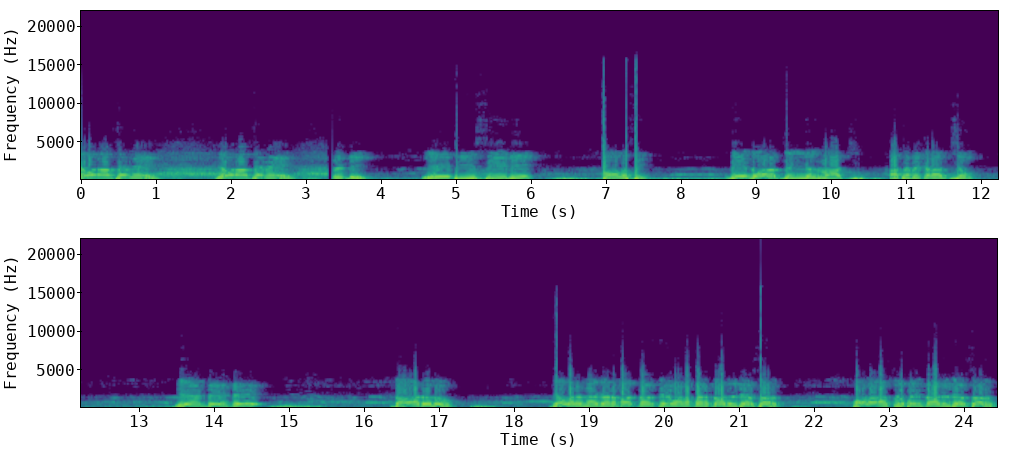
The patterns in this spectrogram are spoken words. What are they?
ఎవరా శని? ఎవరా శని? రెడ్డి. ఏబిసిడి పాలసీ. దీని ద్వారా జంగల్ రాజ్ అటవిక రాజ్యం. ఏ అంటే ఏంటి దాడులు. ఎవరన్నా కానీ మాట్లాడితే వాళ్ళపైన దాడులు చేస్తారు. వాళ్ళ ఆస్తులపైన దాడులు చేస్తారు.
